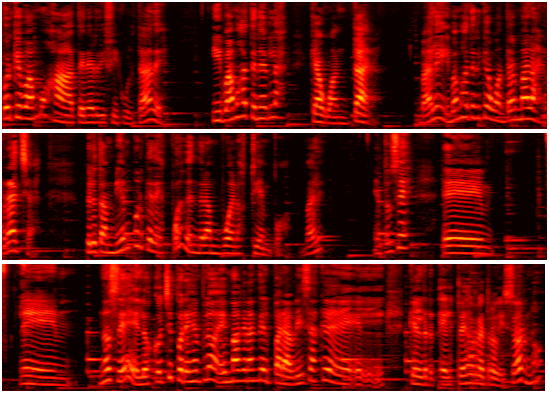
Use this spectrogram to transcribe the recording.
porque vamos a tener dificultades y vamos a tenerlas que aguantar, ¿vale? Y vamos a tener que aguantar malas rachas, pero también porque después vendrán buenos tiempos, ¿vale? Entonces, eh, eh, no sé, los coches, por ejemplo, es más grande el parabrisas que, el, espejo retrovisor, ¿no?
